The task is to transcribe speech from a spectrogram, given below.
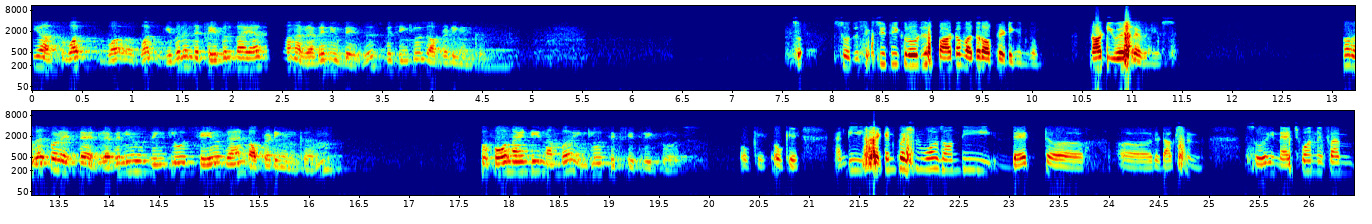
Yeah, so what's, what, what's given in the table by us on a revenue basis, which includes operating income. So, so the 63 crores is part of other operating income, not U.S. revenues. No, no, that's what I said. Revenues include sales and operating income. So 490 number includes 63 crores. Okay, okay. And the second question was on the debt uh, uh, reduction. So in H1, if I'm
